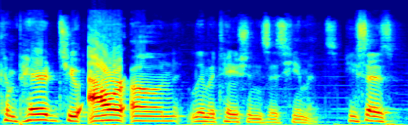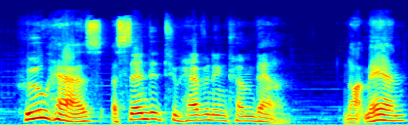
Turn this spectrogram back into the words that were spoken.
compared to our own limitations as humans. He says, Who has ascended to heaven and come down? Not man.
